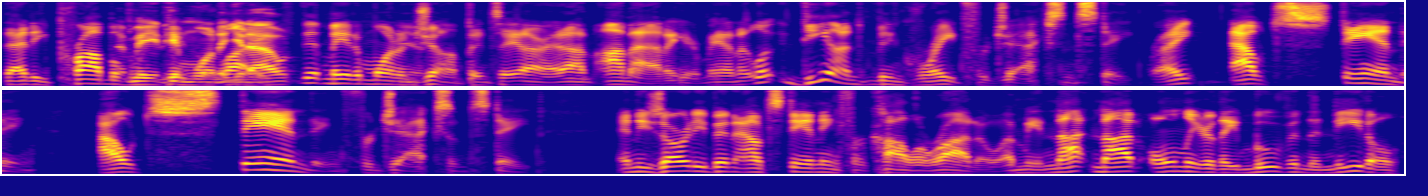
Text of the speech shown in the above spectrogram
that he probably That made him wanna get out? That made him want to Yeah. jump and say, "All right, I'm I'm out of here, man." Look, Deion's been great for Jackson State, right? Outstanding, outstanding for Jackson State, and he's already been outstanding for Colorado. I mean, not not only are they moving the needle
